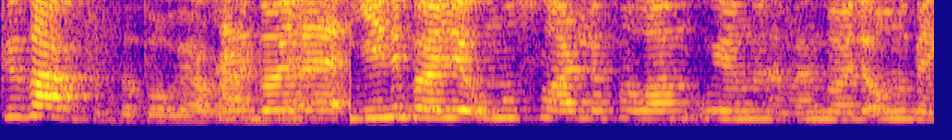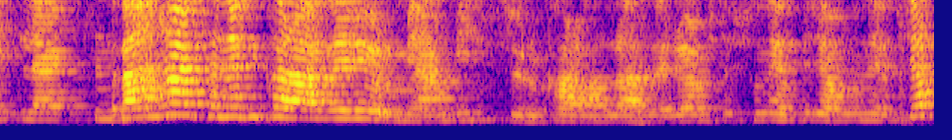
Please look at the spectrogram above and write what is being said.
güzel bir fırsat oluyor bence. Hani böyle yeni böyle umutlarla falan uyanırsın Evet. böyle onu beklersin. Ben her sene bir karar veriyorum yani bir sürü kararlar veriyorum işte şunu yapacağım bunu yapacağım.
